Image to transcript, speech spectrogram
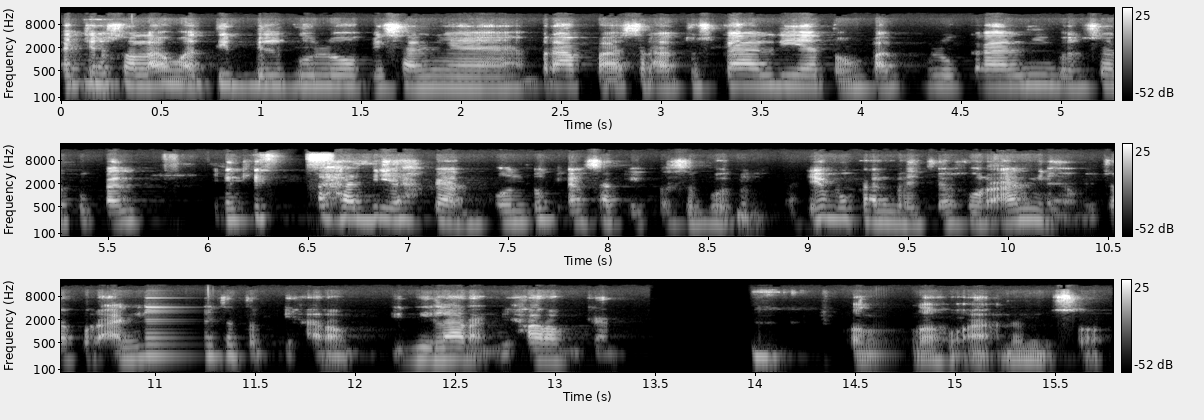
baca sholawat tibil gulu misalnya berapa 100 kali atau 40 kali baru satu kali yang kita hadiahkan untuk yang sakit tersebut. Dia bukan baca Qur'annya, baca Qur'annya tetap diharam, dilarang, diharamkan. Allahu a'lam bishawab.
